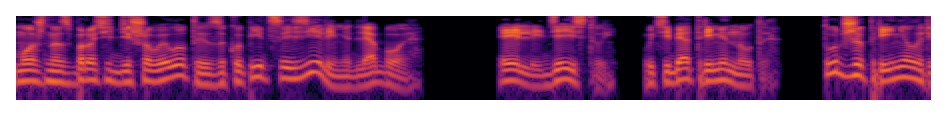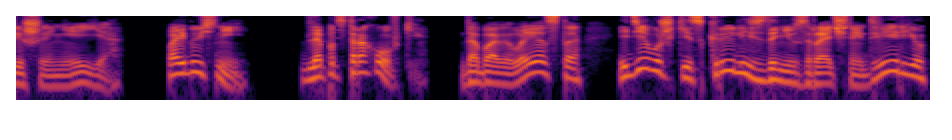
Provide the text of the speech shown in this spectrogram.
Можно сбросить дешевый лут и закупиться зельями для боя. Элли, действуй. У тебя три минуты. Тут же принял решение я. Пойду с ней. Для подстраховки. Добавила Эста, и девушки скрылись за невзрачной дверью,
